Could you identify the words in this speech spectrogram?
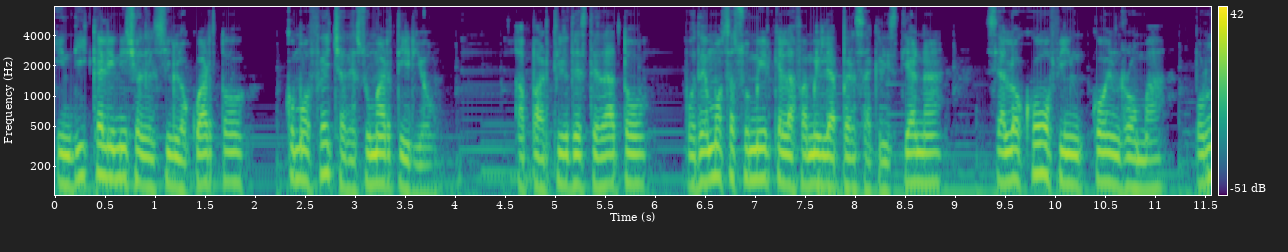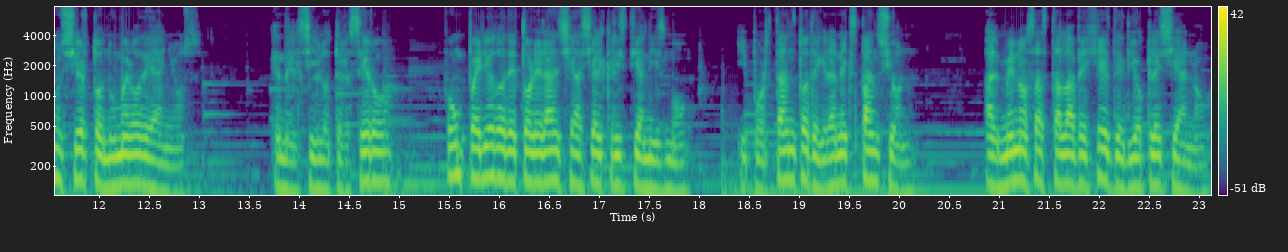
indica el inicio del siglo IV como fecha de su martirio. A partir de este dato, podemos asumir que la familia persa cristiana se alojó o fincó en Roma por un cierto número de años. En el siglo III fue un periodo de tolerancia hacia el cristianismo y por tanto de gran expansión, al menos hasta la vejez de Diocleciano,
